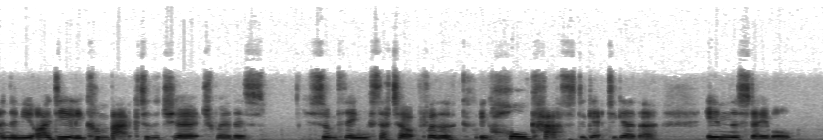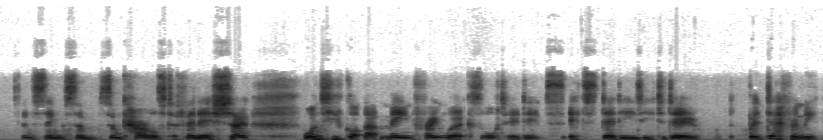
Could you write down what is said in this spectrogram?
and then you ideally come back to the church where there's something set up for the whole cast to get together in the stable and sing some some carols to finish. So once you've got that main framework sorted, it's it's dead easy to do. But definitely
